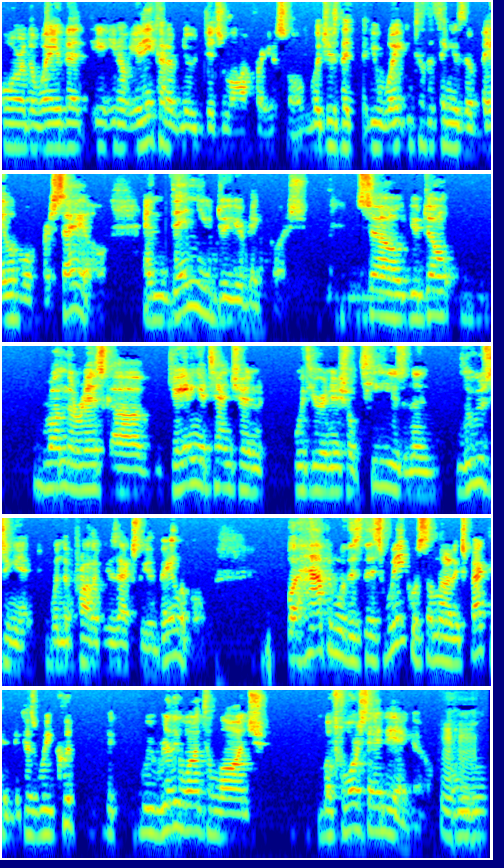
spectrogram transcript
or the way that you know any kind of new digital offering is sold, which is that you wait until the thing is available for sale, and then you do your big push. So you don't run the risk of gaining attention with your initial tease and then losing it when the product is actually available. What happened with us this week was somewhat unexpected because we could we really wanted to launch before San Diego, Mhm.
